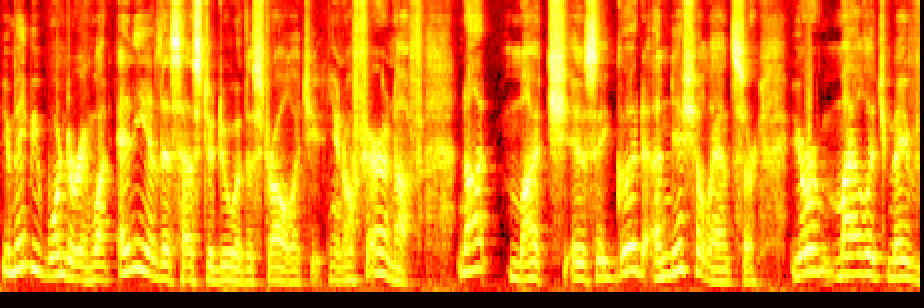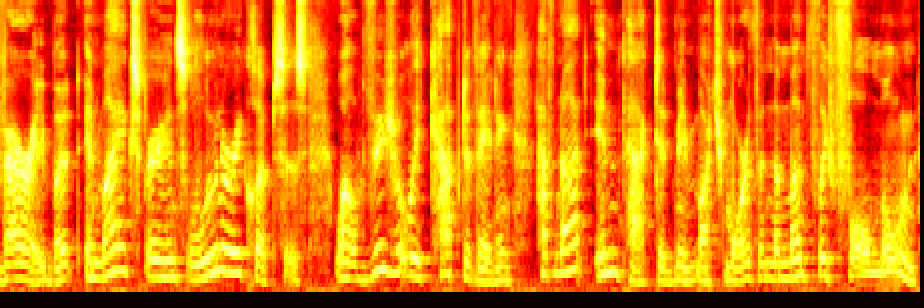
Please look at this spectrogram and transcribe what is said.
You may be wondering what any of this has to do with astrology. You know, fair enough. Not much is a good initial answer. Your mileage may vary, but in my experience, lunar eclipses, while visually captivating, have not impacted me much more than the monthly full moon.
